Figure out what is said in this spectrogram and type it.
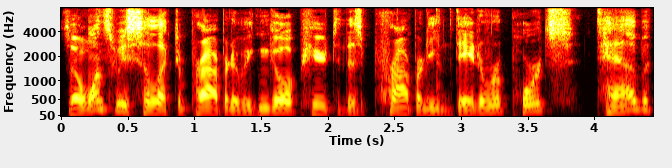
So once we select a property, we can go up here to this property data reports tab.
